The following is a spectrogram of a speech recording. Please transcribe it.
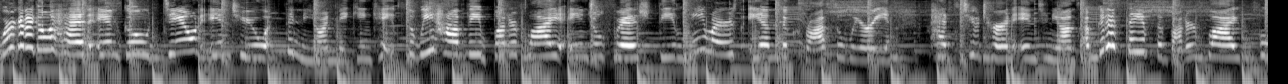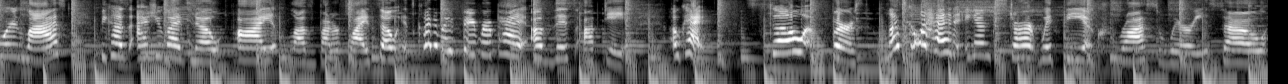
we're gonna go ahead and go down into the neon making cave. So we have the butterfly, angelfish, the lemurs, and the cassowary pets to turn into neons. I'm gonna save the butterfly for last because as you guys know, I love butterflies. So it's kind of my favorite pet of this update. Okay, so first, let's go ahead and start with the cassowary. So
